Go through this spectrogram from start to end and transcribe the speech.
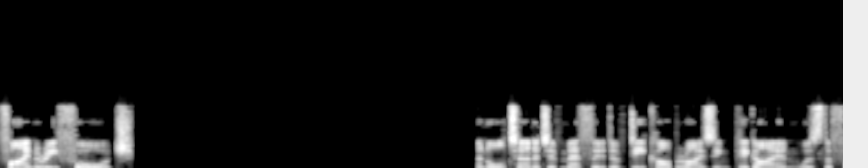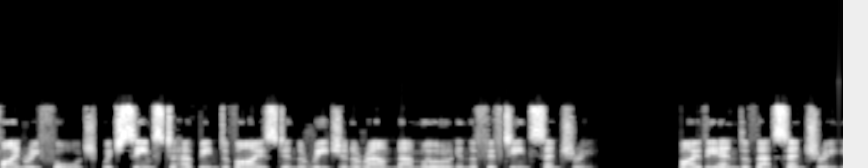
Finery forge An alternative method of decarburizing pig iron was the finery forge, which seems to have been devised in the region around Namur in the 15th century. By the end of that century,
